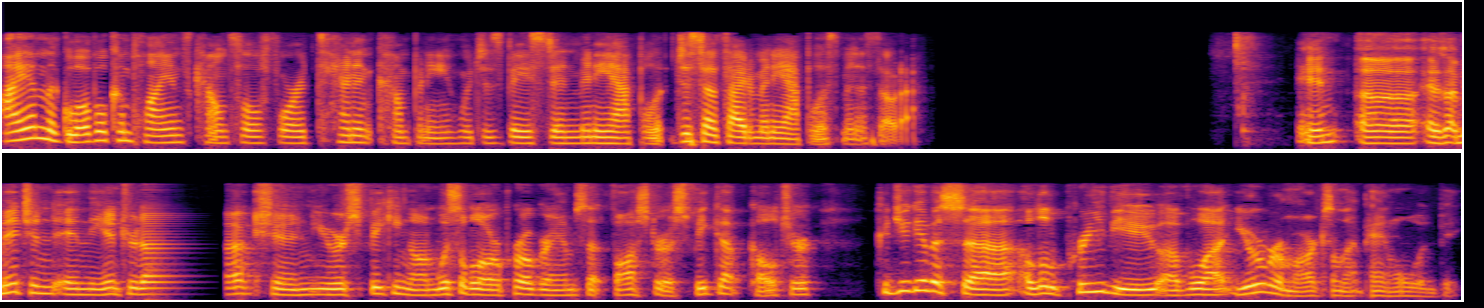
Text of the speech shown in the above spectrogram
I am the Global Compliance Counsel for Tennant Company, which is based in Minneapolis, just outside of Minneapolis, Minnesota. And uh, as I mentioned in the introduction, you were speaking on whistleblower programs that foster a speak up culture. Could you give us uh, a little preview of what your remarks on that panel would be?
